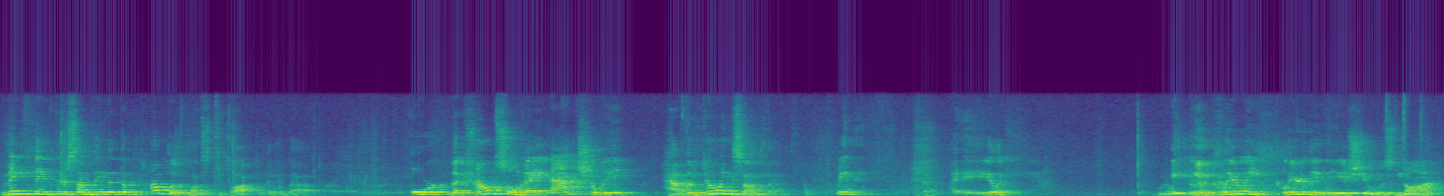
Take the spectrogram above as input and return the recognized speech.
may think there's something that the public wants to talk to them about. Or the council may actually have them doing something. I mean, I- you look, We'll it- it. clearly, clearly the issue was not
